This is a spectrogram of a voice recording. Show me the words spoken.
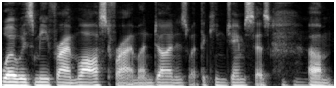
"Woe is me, for I'm lost, for I'm undone," is what the King James says. Mhm. Um,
